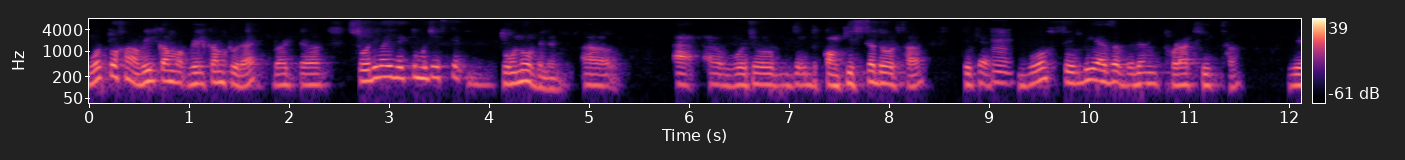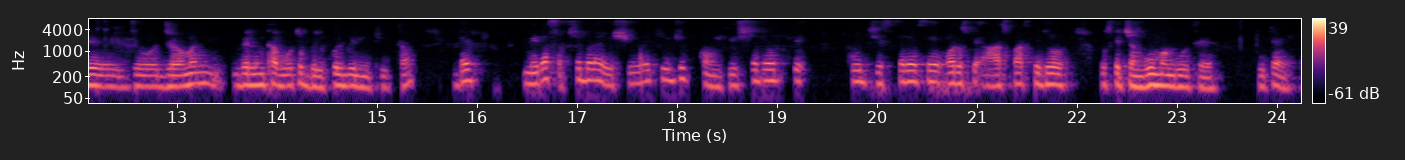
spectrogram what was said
वो तो हाँ will come will come to that but story wise एक तो मुझे इसके दोनों विलन वो जो कॉन्किस्टाडोर था ठीक है हम्म। वो फिर भी एज अ विलन थोड़ा ठीक था। ये जो जर्मन विलन था वो तो बिल्कुल भी नहीं ठीक था। बट मेरा सबसे बड़ा इश्यू है कि जो कॉन्किस्टाडोर के को जिस तरह से और उसके आसपास के जो उसके चंगू मंगू थे ठीक है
